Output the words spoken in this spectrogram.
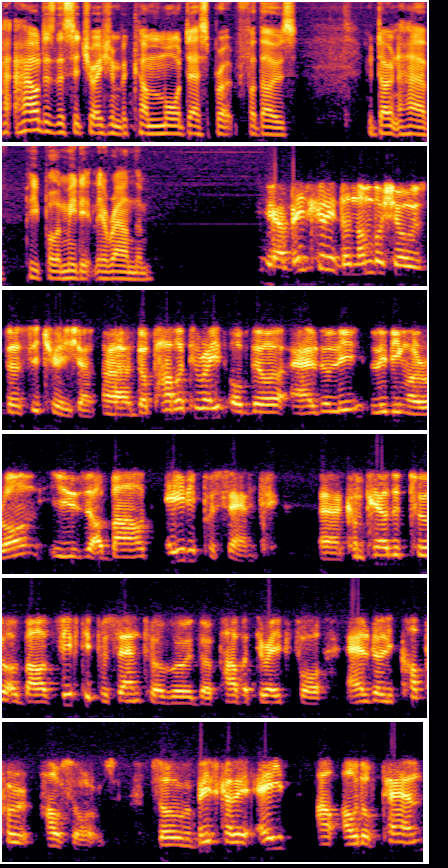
h- how does the situation become more desperate for those who don't have people immediately around them? Yeah, basically the number shows the situation. Uh, the poverty rate of the elderly living alone is about 80%. Uh, compared to about 50% of uh, the poverty rate for elderly couple households. So basically, 8 out of 10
